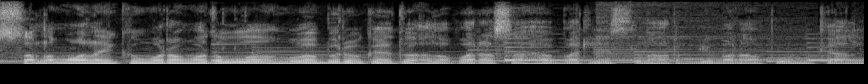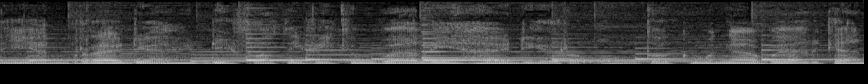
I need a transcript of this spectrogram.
Assalamualaikum warahmatullahi wabarakatuh. Halo para sahabat Leslar di mana pun kalian berada Diva TV kembali hadir untuk mengabarkan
